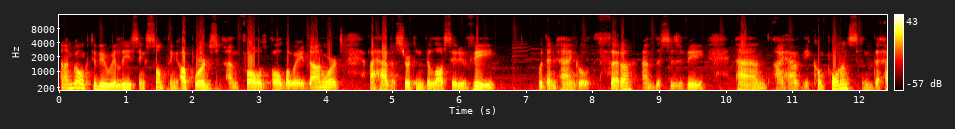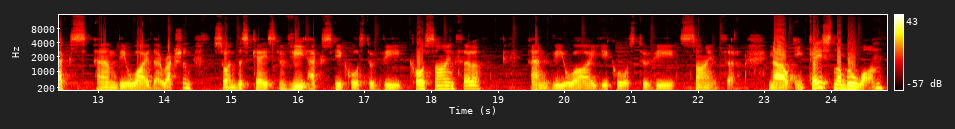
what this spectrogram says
and I'm going to be releasing something upwards and falls all the way downwards. I have a certain velocity v with an angle theta and this is v. And I have the components in the x and the y direction. So in this case vx equals to v cosine theta and vy equals to v sine theta. Now in case number one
